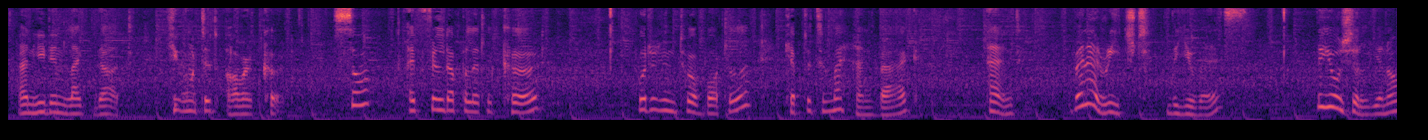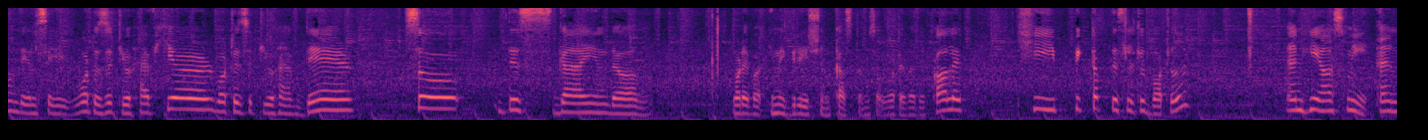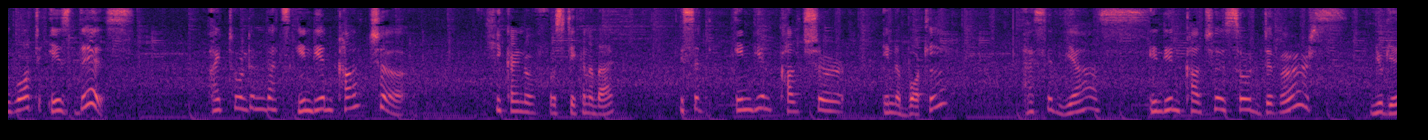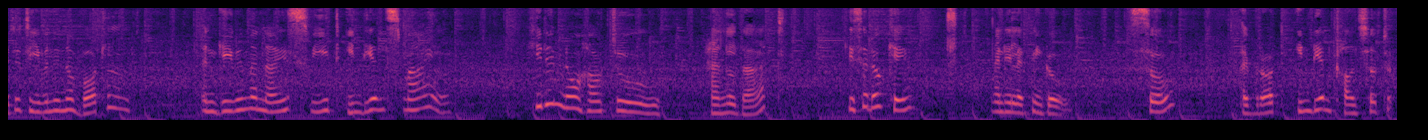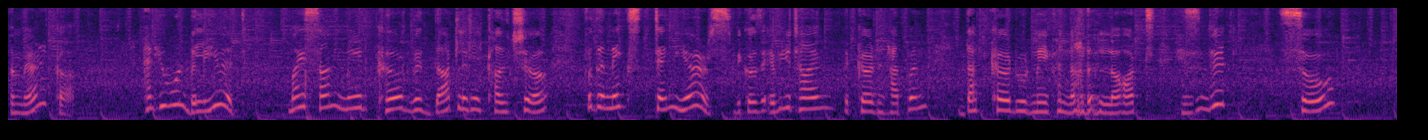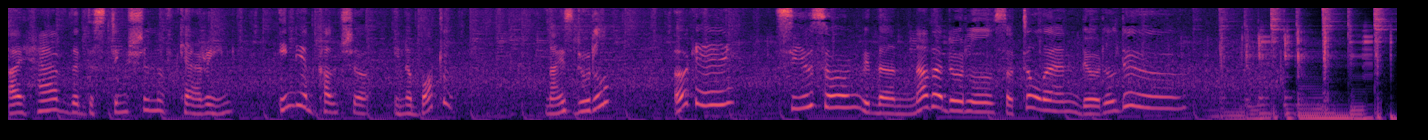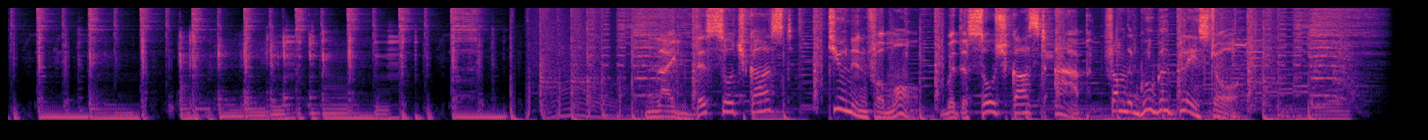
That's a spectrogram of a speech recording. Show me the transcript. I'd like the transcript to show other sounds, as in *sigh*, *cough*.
And he didn't like that. He wanted our curd. So I filled up a little curd, put it into a bottle, kept it in my handbag, and when I reached the US, the usual, you know, they'll say, What is it you have here? What is it you have there? So, this guy in the whatever immigration customs or whatever they call it, he picked up this little bottle and he asked me, And what is this? I told him that's Indian culture. He kind of was taken aback. He said, Indian culture in a bottle? I said, Yes, Indian culture is so diverse. You get it even in a bottle. And gave him a nice, sweet Indian smile. He didn't know how to handle that. He said, Okay. And he let me go. So I brought Indian culture to America. And you won't believe it. My son made curd with that little culture for the next 10 years because every time the curd happened, that curd would make *laughs* another lot, isn't it? So, I have the distinction of carrying Indian culture in a bottle. Nice doodle? Okay, see you soon with another doodle. So, till then, doodle do. Like this Sochcast? Tune in for more with the Sochcast app from the Google Play Store.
